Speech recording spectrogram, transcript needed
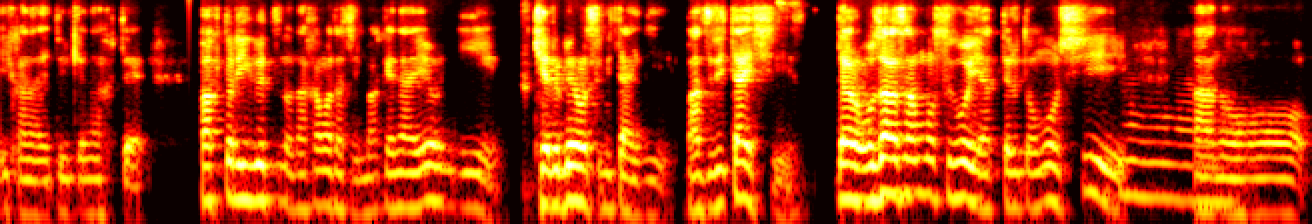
いかないといけなくて、ファクトリーグッズの仲間たちに負けないように、ケルベロスみたいにバズりたいし、だから小沢さんもすごいやってると思うし、ーあの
